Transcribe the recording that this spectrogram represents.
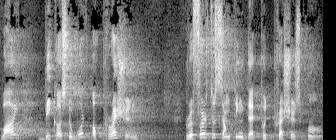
Why? Because the word oppression refers to something that put pressures on.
